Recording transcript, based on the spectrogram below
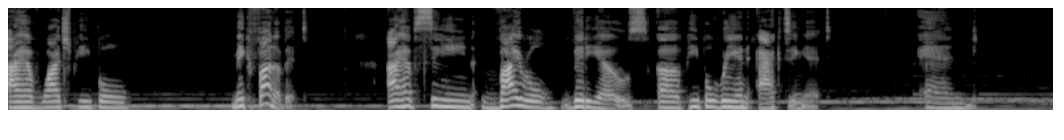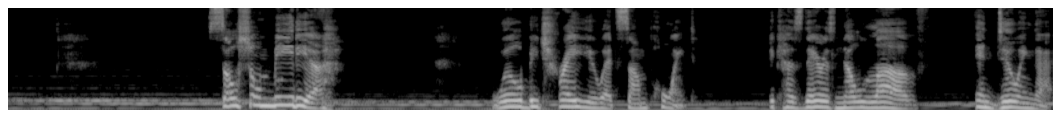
I have watched people make fun of it. I have seen viral videos of people reenacting it. And social media will betray you at some point because there is no love in doing that.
